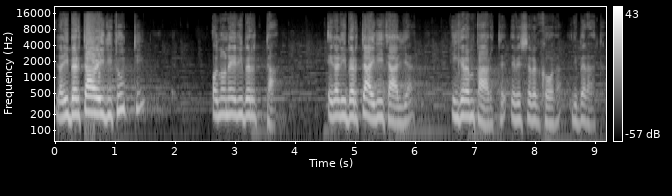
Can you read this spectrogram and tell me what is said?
la libertà è di tutti o non è libertà? E la libertà in Italia in gran parte deve essere ancora liberata.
